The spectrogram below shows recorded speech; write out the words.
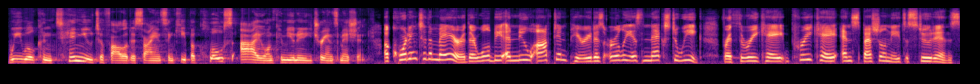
We will continue to follow the science and keep a close eye on community transmission. According to the mayor, there will be a new opt in period as early as next week for 3K, pre K, and special needs students.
